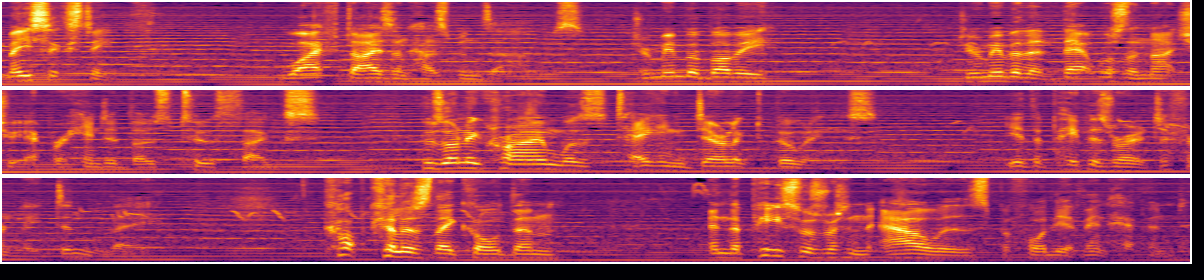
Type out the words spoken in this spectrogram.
May 16th. Wife dies in husband's arms. Do you remember, Bobby? Do you remember that that was the night you apprehended those two thugs, whose only crime was tagging derelict buildings? Yet the papers wrote it differently, didn't they? Cop killers, they called them, and the piece was written hours before the event happened.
